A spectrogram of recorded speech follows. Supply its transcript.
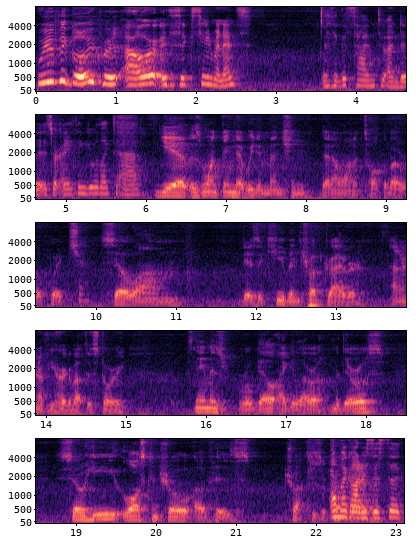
We've been going for an hour and 16 minutes. I think it's time to end it. Is there anything you would like to add? Yeah, there's one thing that we didn't mention that I want to talk about real quick. Sure. So, um, there's a Cuban truck driver. I don't know if you heard about this story. His name is Rogel Aguilera Mederos. So he lost control of his truck. Truck Oh my god, is this the?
